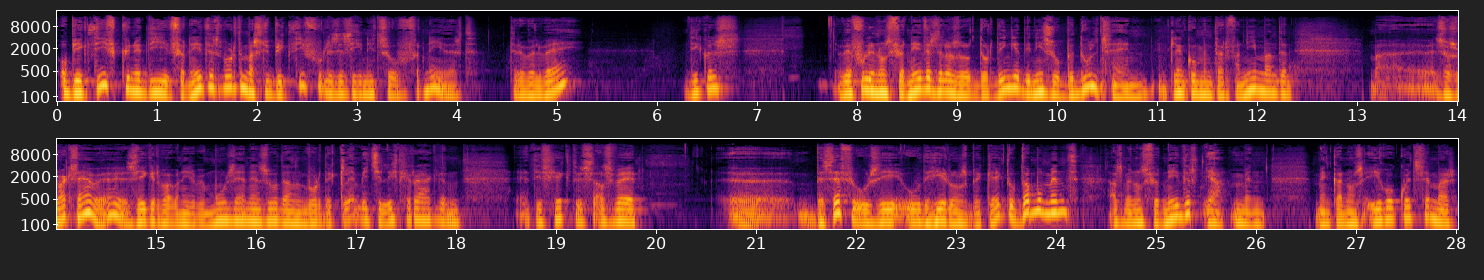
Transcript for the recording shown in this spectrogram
objectief kunnen die vernederd worden, maar subjectief voelen ze zich niet zo vernederd. Terwijl wij, dikwijls, wij voelen ons vernederd zelfs door, dingen die niet zo bedoeld zijn. Een klein commentaar van iemand. En, maar eh, zo zwak zijn we, zeker wanneer we moe zijn en zo, dan wordt een klein beetje licht geraakt. En, het is gek. Dus als wij uh, beseffen hoe, de Heer ons bekijkt, op dat moment, als men ons vernedert, ja, men, men kan ons ego kwetsen, maar,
